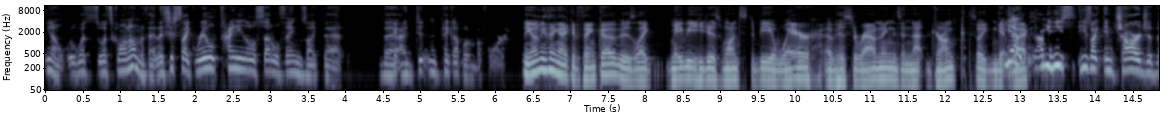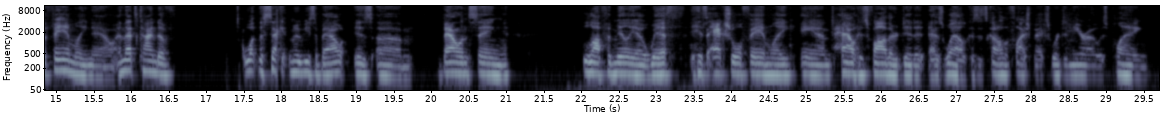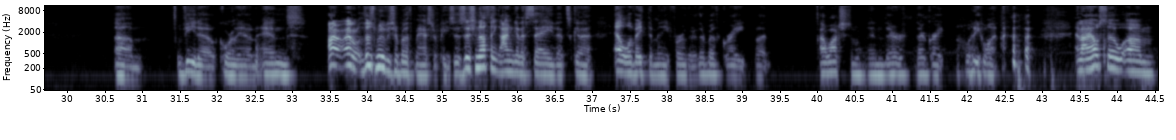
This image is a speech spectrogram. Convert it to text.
you know what's what's going on with that. It's just like real tiny little subtle things like that that I didn't pick up on before. The only thing I could think of is like maybe he just wants to be aware of his surroundings and not drunk so he can get yeah, whacked. I mean he's he's like in charge of the family now, and that's kind of what the second movie's about is um balancing La Familia with his actual family and how his father did it as well because it's got all the flashbacks where De Niro is playing um Vito Corleone and I, I don't those movies are both masterpieces. There's nothing I'm going to say that's going to elevate them any further. They're both great, but I watched them and they're they're great. What do you want? and I also um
